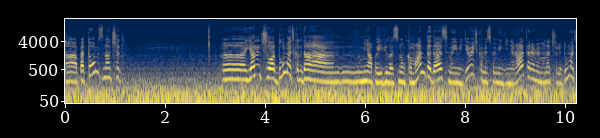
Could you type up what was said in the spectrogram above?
А потом, значит, Э, я начала думать, когда у меня появилась ну, команда да, с моими девочками, с моими генераторами, мы начали думать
